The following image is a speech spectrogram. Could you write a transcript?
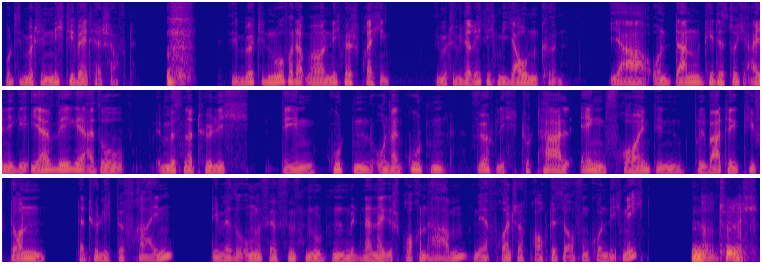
und sie möchte nicht die Weltherrschaft. sie möchte nur verdammt mal nicht mehr sprechen. Sie möchte wieder richtig miauen können. Ja, und dann geht es durch einige Irrwege. Also wir müssen natürlich den guten, unseren guten, wirklich total engen Freund, den Privatdetektiv Don, natürlich befreien, den wir so ungefähr fünf Minuten miteinander gesprochen haben. Mehr Freundschaft braucht es ja offenkundig nicht. Natürlich.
